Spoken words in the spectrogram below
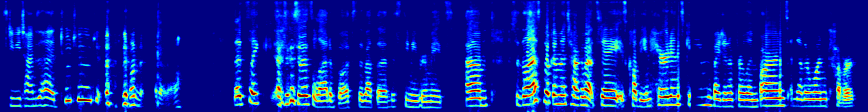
steamy times ahead. Toot toot. I don't I don't know. That's like I was gonna say that's a lot of books about the the steamy roommates. Um, so the last book I'm going to talk about today is called The Inheritance By Jennifer Lynn Barnes. Another one, cover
